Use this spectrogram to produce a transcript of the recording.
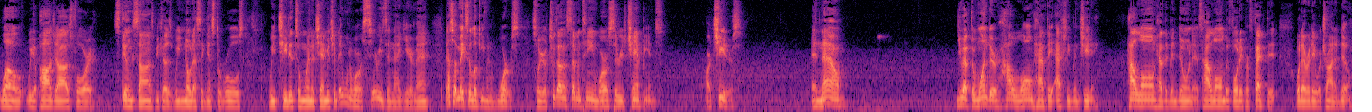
well, we apologize for stealing signs because we know that's against the rules. We cheated to win a championship. They won a World Series in that year, man. That's what makes it look even worse. So your 2017 World Series champions are cheaters. And now you have to wonder how long have they actually been cheating? How long have they been doing this? How long before they perfected whatever they were trying to do?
